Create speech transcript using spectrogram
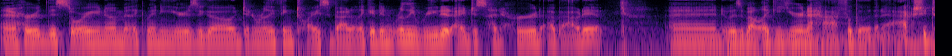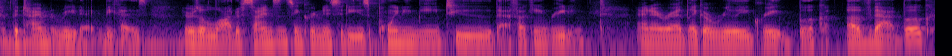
And I heard this story, you know, like many years ago. Didn't really think twice about it. Like I didn't really read it. I just had heard about it and it was about like a year and a half ago that I actually took the time to read it because there was a lot of signs and synchronicities pointing me to that fucking reading. And I read like a really great book of that book.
